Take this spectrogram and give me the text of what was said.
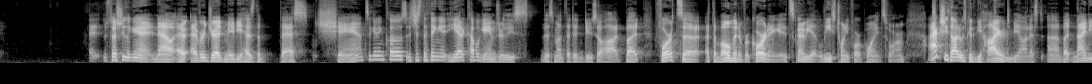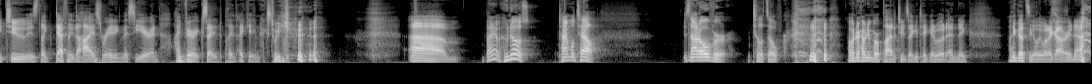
especially looking at it now, Everdread maybe has the best chance of getting close. It's just the thing; he had a couple games released this month that didn't do so hot, but Forza at the moment of recording, it's going to be at least 24 points for him. I actually thought it was going to be higher, to be honest, uh, but 92 is like definitely the highest rating this year, and I'm very excited to play that game next week. um, but anyway, who knows? Time will tell. It's not over until it's over. I wonder how many more platitudes I could take about ending. I think that's the only one I got right now.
